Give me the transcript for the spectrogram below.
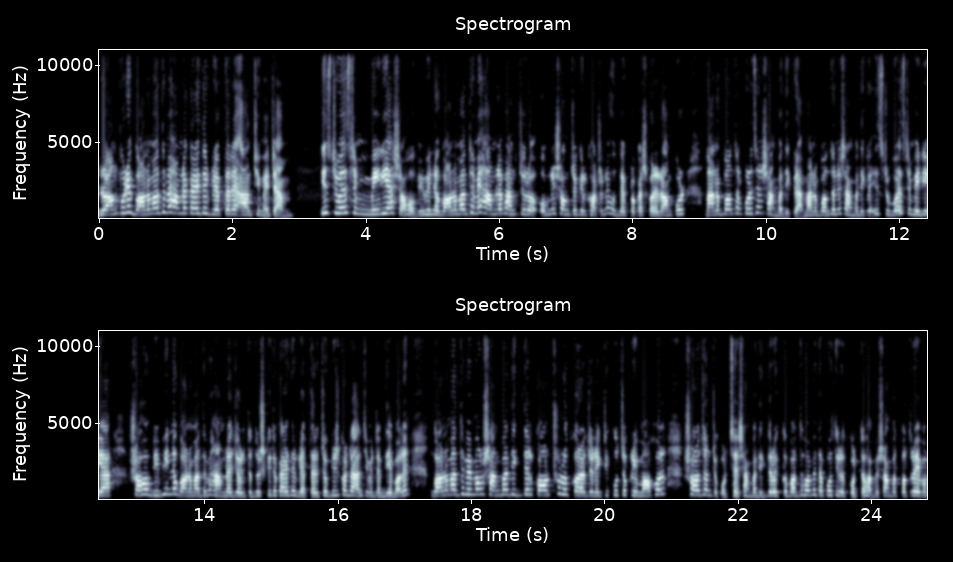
রংপুরে গণমাধ্যমে হামলাকারীদের গ্রেপ্তারে আলটিমেটাম। ইস্ট ওয়েস্ট মিডিয়া সহ বিভিন্ন গণমাধ্যমে হামলা, ভাঙচুর ও অগ্নিসংযোগের ঘটনায় উদ্বেগ প্রকাশ করে রংপুর। মানববন্ধন করেছেন সাংবাদিকরা। মানববন্ধনে সাংবাদিকরা ইস্ট ওয়েস্ট মিডিয়া সহ বিভিন্ন গণমাধ্যমে হামলায় জড়িত দুষ্কৃতকারীদের গ্রেপ্তারে চব্বিশ ঘণ্টা আলটিমেটাম দিয়ে বলেন, গণমাধ্যম এবং সাংবাদিকদের কণ্ঠরোধ করার জন্য একটি কুচক্রী মহল ষড়যন্ত্র করছে। সাংবাদিকদের ঐক্যবদ্ধভাবে তা প্রতিরোধ করতে হবে, সংবাদপত্র এবং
